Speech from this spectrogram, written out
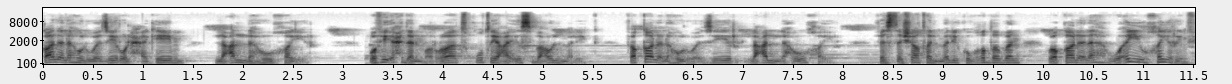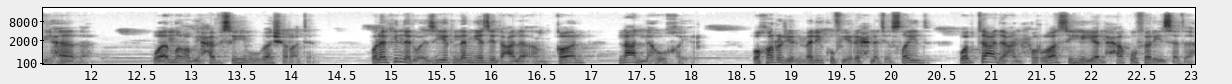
قال له الوزير الحكيم لعله خير. وفي إحدى المرات قطع إصبع الملك فقال له الوزير لعله خير. فاستشاط الملك غضبا وقال له وأي خير في هذا؟ وأمر بحبسه مباشرة. ولكن الوزير لم يزد على أن قال لعله خير. وخرج الملك في رحلة صيد وابتعد عن حراسه يلحق فريسته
